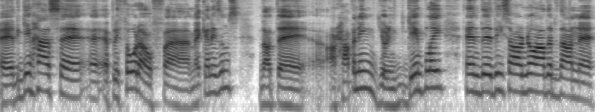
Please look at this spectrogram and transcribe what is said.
Uh, the game has uh, a plethora of uh, mechanisms that uh, are happening during gameplay, and uh, these are no other than uh,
